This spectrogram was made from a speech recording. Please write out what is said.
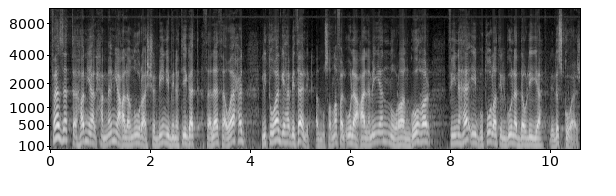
فازت هانيا الحمامي على نور الشربيني بنتيجة 3-1 لتواجه بذلك المصنفة الأولى عالميا نوران جوهر في نهائي بطولة الجونة الدولية للإسكواج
